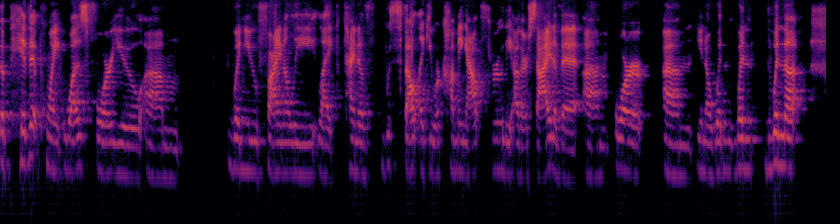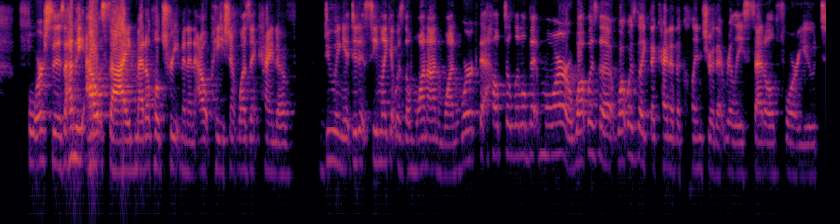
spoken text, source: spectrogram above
the pivot point was for you um when you finally like kind of felt like you were coming out through the other side of it um or um, you know when when when the forces on the outside medical treatment and outpatient wasn't kind of doing it did it seem like it was the one-on-one work that helped a little bit more? Or what was the what was like the kind of the clincher that really settled for you to,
